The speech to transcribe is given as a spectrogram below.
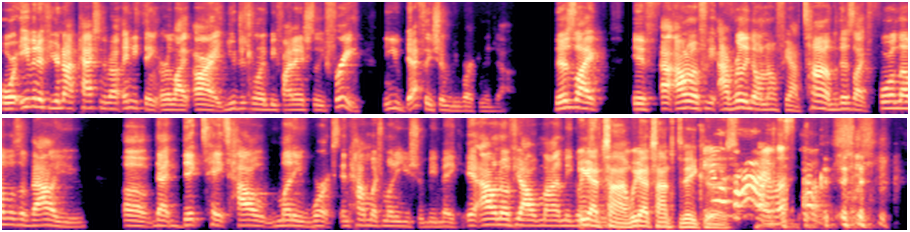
or even if you're not passionate about anything, or like, all right, you just want to be financially free, then you definitely shouldn't be working a job. There's like, if I don't know if we, I really don't know if we have time, but there's like four levels of value uh, that dictates how money works and how much money you should be making. I don't know if y'all mind me. Going. We got time. We got time today, cuz. time. Let's go.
